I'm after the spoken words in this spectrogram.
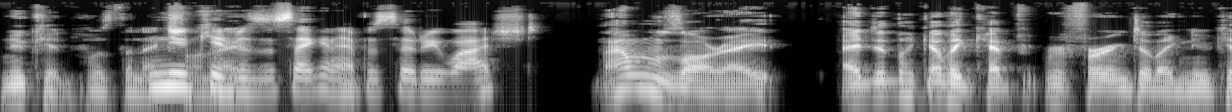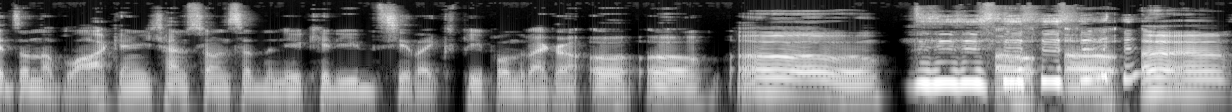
New Kid was the next new one. kid right? was the second episode we watched that one was all right. I did like how they kept referring to like new kids on the block. Anytime someone said the new kid, you'd see like people in the background. Oh, oh, oh, oh, oh, oh, oh.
